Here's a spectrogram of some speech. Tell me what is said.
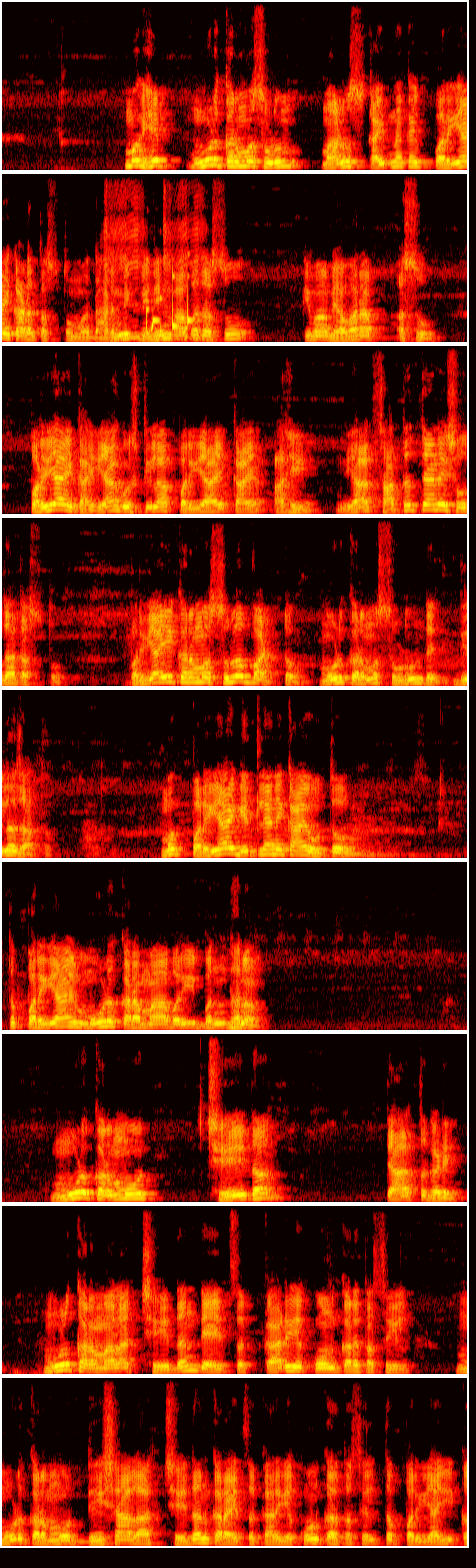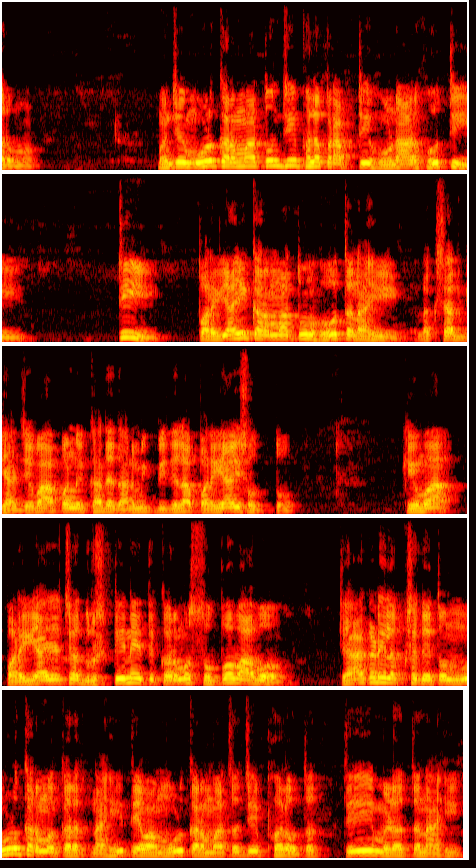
मग हे मूळ कर्म सोडून माणूस काही ना काही पर्याय काढत असतो. मग धार्मिक विधींबाबत असो किंवा व्यवहारात असो पर्याय काय? या गोष्टीला पर्याय काय आहे? या सातत्याने शोधात असतो. पर्यायी कर्म सुलभ वाटतं. मूळ कर्म सोडून दे दिलं जातं. मग पर्याय घेतल्याने काय होतं? तर पर्याय मूळ कर्मावरी बंधनं. मूळ कर्मोच्छेद त्यात घडे. मूळ कर्माला छेदन द्यायचं कार्य कोण करत असेल? मूळ कर्मोद्देशाला छेदन करायचं कार्य कोण करत असेल तर पर्यायी कर्म. म्हणजे मूळ कर्मातून जी फलप्राप्ती होणार होती ती पर्यायी कर्मातून होत नाही. लक्षात घ्या जेव्हा आपण एखाद्या धार्मिक विधीला पर्याय शोधतो किंवा पर्यायाच्या दृष्टीने ते कर्म सोपं व्हावं त्याकडे लक्ष देतो मूळ कर्म करत नाही तेव्हा मूळ कर्माचं जे फल होतं ते मिळत नाही.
